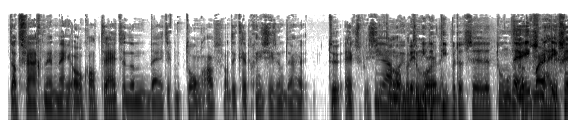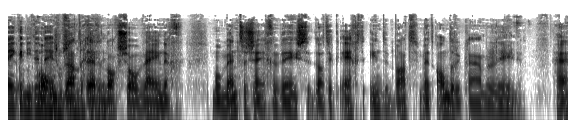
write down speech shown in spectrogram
Dat vraagt men mij ook altijd. En dan bijt ik mijn tong af. Want ik heb geen zin om daar te expliciet ja, maar te worden. niet het type dat ze de tong Nee, maar ik, zeker niet in deze omstandigheden. Omdat er nog zo weinig momenten zijn geweest... dat ik echt in debat met andere Kamerleden... Hè,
